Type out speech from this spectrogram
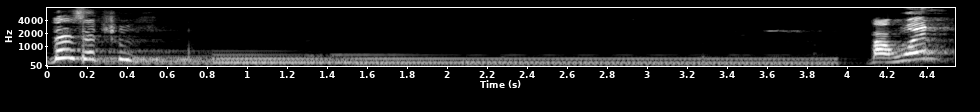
That's the truth. But when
